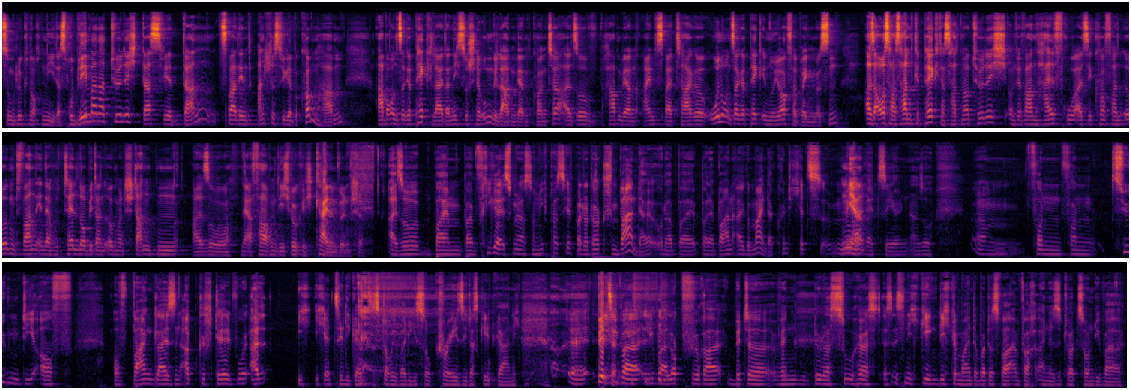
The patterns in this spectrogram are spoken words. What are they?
zum Glück noch nie. Das Problem war natürlich, dass wir dann zwar den Anschlussflieger bekommen haben, aber unser Gepäck leider nicht so schnell umgeladen werden konnte. Also haben wir dann ein, zwei Tage ohne unser Gepäck in New York verbringen müssen. Also außer das Handgepäck, das hatten wir natürlich. Und wir waren heilfroh, als die Koffer irgendwann in der Hotellobby dann irgendwann standen. Also eine Erfahrung, die ich wirklich keinem wünsche. Also beim, beim Flieger ist mir das noch nicht passiert, bei der Deutschen Bahn da, oder bei, bei der Bahn allgemein. Da könnte ich jetzt mehr Ja. erzählen. Also ähm, von, von Zügen, die auf, auf Bahngleisen abgestellt wurden. Also ich, ich erzähle die ganze Story, weil die ist so crazy, das geht gar nicht. Äh, Bitte. Lieber, lieber Lokführer, bitte, wenn du das zuhörst, es ist nicht gegen dich gemeint, aber das war einfach eine Situation, die war.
